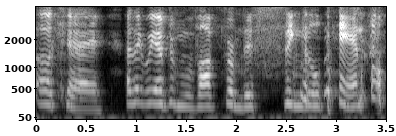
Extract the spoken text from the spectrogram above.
okay, I think we have to move on from this single panel.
